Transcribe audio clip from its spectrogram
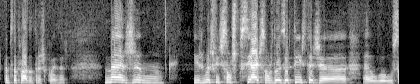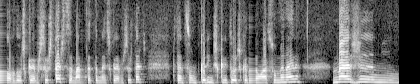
estamos a falar de outras coisas. Mas. Um, e os meus filhos são especiais, são os dois artistas. Uh, uh, o Salvador escreve os seus textos, a Marta também escreve os seus textos. Portanto, são um bocadinho escritores, cada um à sua maneira. Mas uh,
